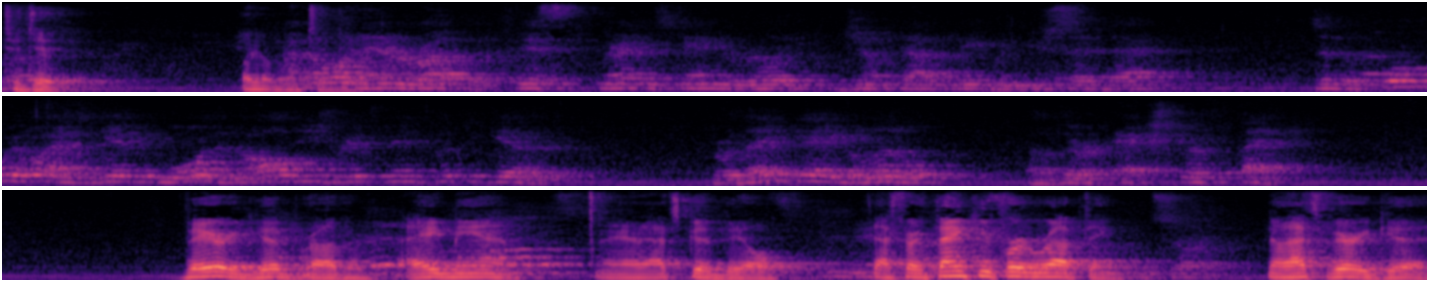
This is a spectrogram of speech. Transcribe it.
to do? What do you want me to do? I don't want to interrupt, but this American Standard really jumped out at me when you said that. So the poor widow has given more than all these rich men put together, for they gave a little of their extra fat. Very good, brother. Amen. Yeah, that's good, Bill. That's very. Thank you for interrupting. No, that's very good.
